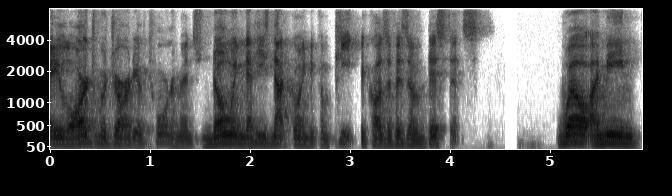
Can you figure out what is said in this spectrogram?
a large majority of tournaments knowing that he's not going to compete because of his own distance. Well, I mean,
